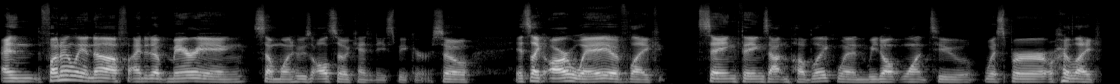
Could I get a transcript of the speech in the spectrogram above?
And funnily enough, I ended up marrying someone who's also a Cantonese speaker. So it's like our way of like saying things out in public when we don't want to whisper or like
